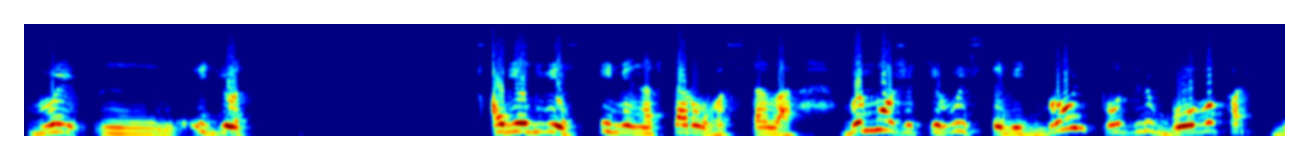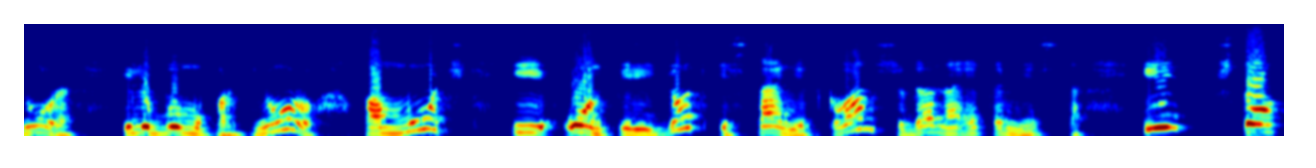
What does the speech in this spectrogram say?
вы идет реинвест именно второго стола. Вы можете выставить бронь под любого партнера и любому партнеру помочь и он перейдет и станет к вам сюда на это место. И что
